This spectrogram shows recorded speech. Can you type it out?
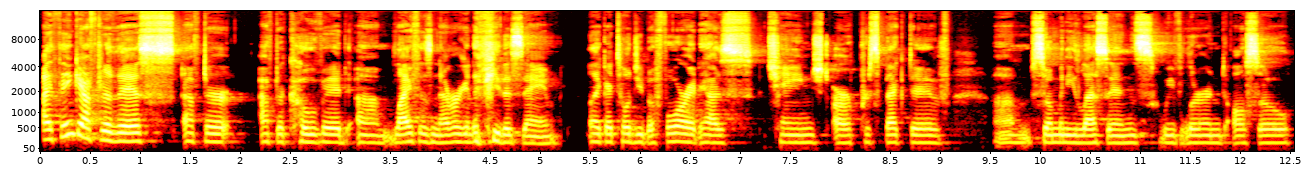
I think after this, after after COVID, um, life is never going to be the same. Like I told you before, it has changed our perspective. Um, so many lessons we've learned also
